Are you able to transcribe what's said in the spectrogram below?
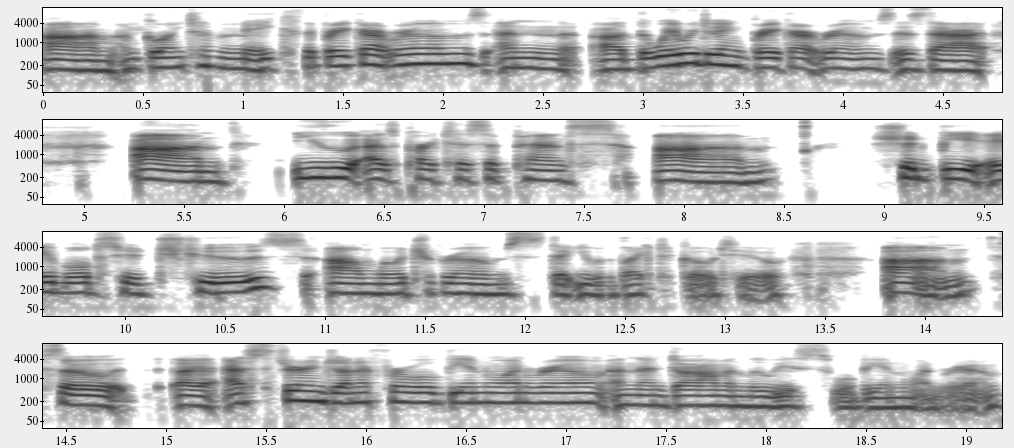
Um, I'm going to make the breakout rooms and uh, the way we're doing breakout rooms is that um, you as participants um, should be able to choose um, which rooms that you would like to go to. Um, so uh, Esther and Jennifer will be in one room and then Dom and Luis will be in one room.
